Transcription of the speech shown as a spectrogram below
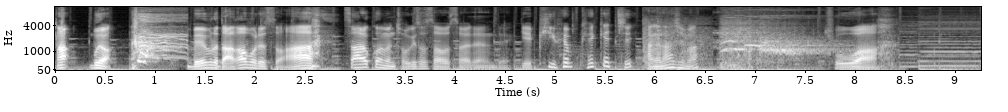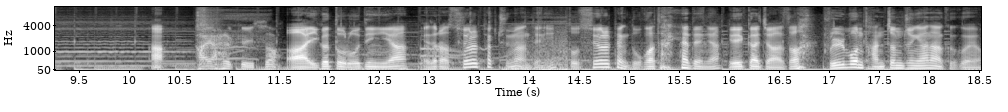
아 뭐야? 맵으로 나가버렸어. 아 싸울 거면 저기서 싸웠어야 되는데. 얘 피 회복했겠지? 당연하지만. 좋아 가야 할 게 있어. 아 이것도 로딩이야? 얘들아 수혈팩 주면 안 되니? 또 수혈팩 노가다 해야 되냐? 여기까지 와서 불본 단점 중에 하나 그거예요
